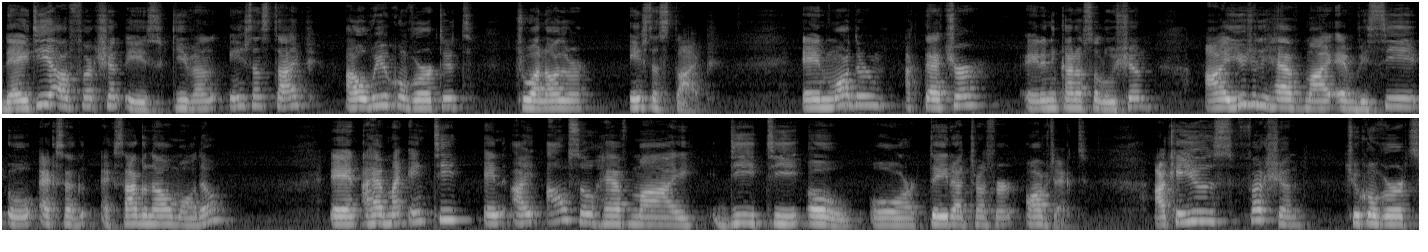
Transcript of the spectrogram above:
The idea of function is given instance type, I will convert it to another instance type. In modern architecture, in any kind of solution, I usually have my MVC or hexagonal model, and I have my entity, and I also have my DTO or data transfer object. I can use function to convert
